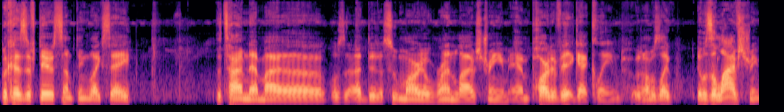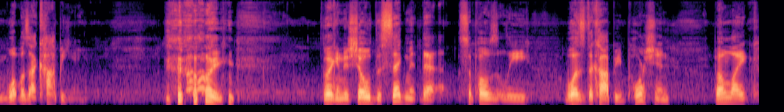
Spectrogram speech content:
because if there's something like, say, the time that my uh, was I did a Super Mario Run live stream and part of it got claimed, and I was like, it was a live stream. What was I copying? like, like, and it showed the segment that supposedly was the copied portion, but I'm like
